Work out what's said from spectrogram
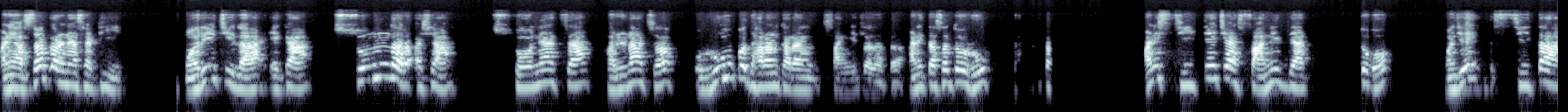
आणि असं करण्यासाठी मरीचीला एका सुंदर अशा सोन्याच्या हरणाचं रूप धारण करायला सांगितलं जातं. आणि तसं तो रूप आणि सीतेच्या सानिध्यात तो म्हणजे सीता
